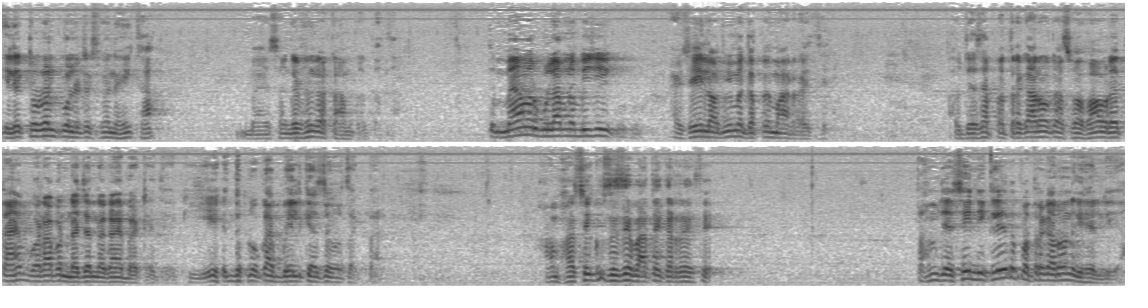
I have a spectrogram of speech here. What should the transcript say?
इलेक्टोरल पॉलिटिक्स में नहीं था। मैं संगठन का काम करता था। तो मैं और गुलाम नबी जी ऐसे ही लॉबी में गप्पे मार रहे थे। अब जैसा पत्रकारों का स्वभाव रहता है, बराबर नज़र लगाए बैठे थे कि ये दोनों का बेल कैसे हो सकता है। हम हँसी खुशी से बातें कर रहे थे। तो हम जैसे ही निकले तो पत्रकारों ने घेर लिया।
